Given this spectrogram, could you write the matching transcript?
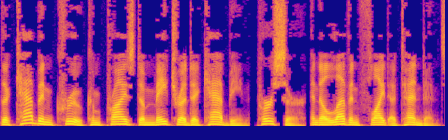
The cabin crew comprised a maître de cabine purser and 11 flight attendants.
